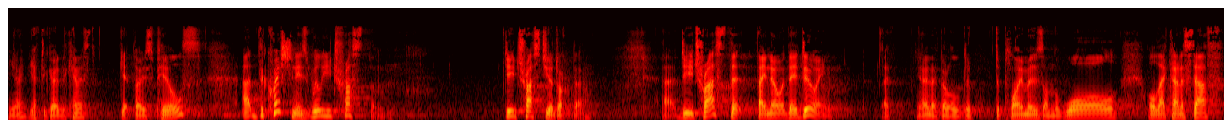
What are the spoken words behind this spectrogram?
you know, you have to go to the chemist, get those pills. Uh, the question is, will you trust them? Do you trust your doctor? Uh, do you trust that they know what they're doing? They've, you know, they've got all the diplomas on the wall, all that kind of stuff.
